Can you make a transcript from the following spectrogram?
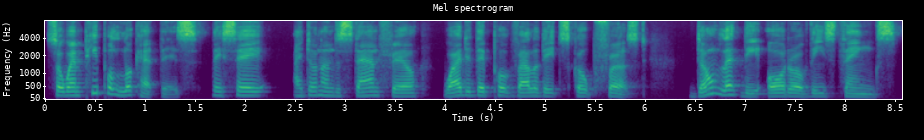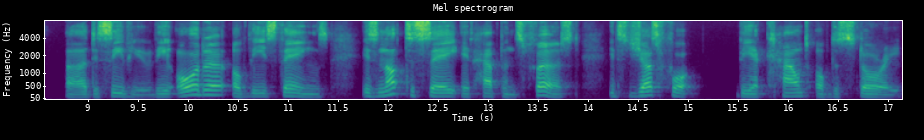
So when people look at this, they say, I don't understand, Phill. Why did they put validate scope first? Don't let the order of these things uh, deceive you. The order of these things is not to say it happens first. It's just for the account of the story.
